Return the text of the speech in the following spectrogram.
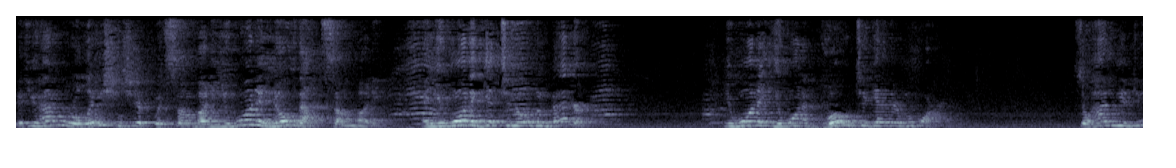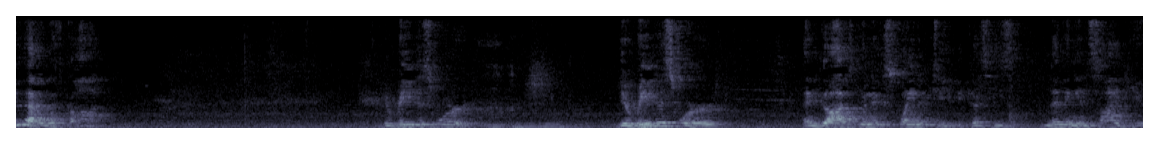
If you have a relationship with somebody, you want to know that somebody. And you want to get to know them better. You want to, you want to grow together more. So how do you do that with God? You read His Word. You read His Word, and God's going to explain it to you because He's living inside you.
